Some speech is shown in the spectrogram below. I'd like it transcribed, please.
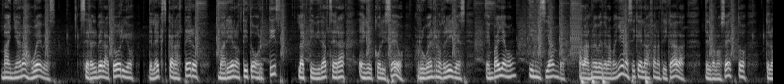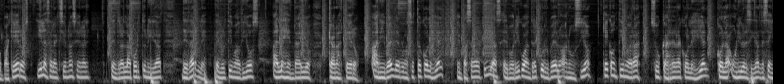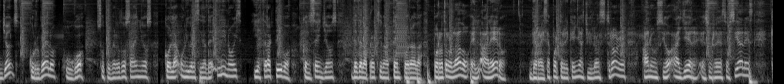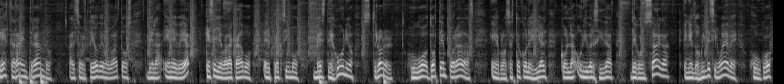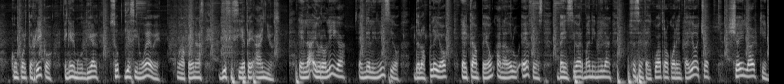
mañana jueves será el velatorio del ex canastero Mariano Tito Ortiz la actividad será en el Coliseo Rubén Rodríguez en Bayamón, iniciando a las 9 de la mañana. Así que la fanaticada del baloncesto, de los vaqueros y la selección nacional tendrán la oportunidad de darle el último adiós al legendario canastero. A nivel del baloncesto colegial, en pasados días, el boricua André Curbelo anunció que continuará su carrera colegial con la Universidad de St. John's. Curbelo jugó sus primeros dos años con la Universidad de Illinois y estar activo con St. John's desde la próxima temporada. Por otro lado, el alero de raíces puertorriqueñas Julian Stroller anunció ayer en sus redes sociales que estará entrando al sorteo de novatos de la NBA que se llevará a cabo el próximo mes de junio. Stroller jugó dos temporadas en el baloncesto colegial con la Universidad de Gonzaga. En el 2019 jugó con Puerto Rico en el Mundial Sub-19 con apenas 17 años. En la Euroliga, en el inicio de los playoffs, el campeón Anadolu Efes venció a Armani Milan 64 a 48. Shane Larkin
